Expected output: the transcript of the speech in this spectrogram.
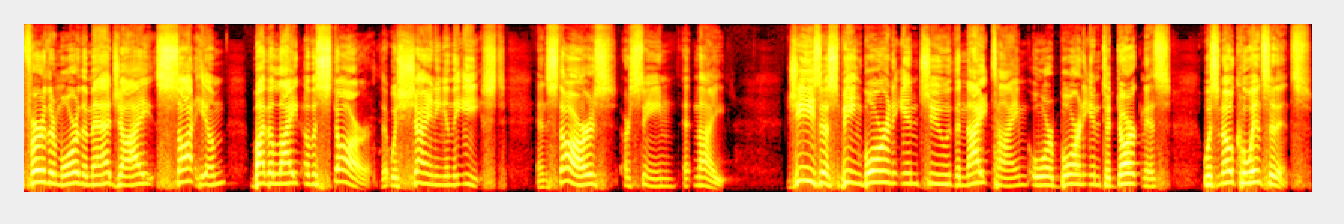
Furthermore, the Magi sought him by the light of a star that was shining in the east, and stars are seen at night. Jesus being born into the nighttime or born into darkness was no coincidence.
